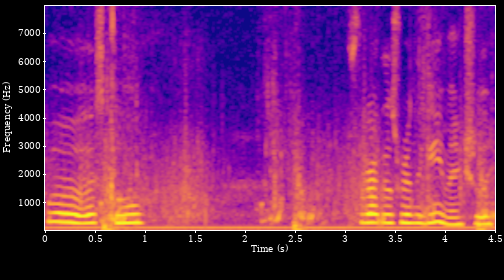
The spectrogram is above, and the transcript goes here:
Whoa, that's cool. Forgot those were in the game actually.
